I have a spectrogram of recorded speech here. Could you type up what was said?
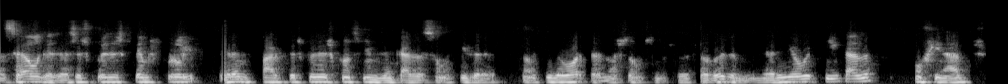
as selgas, essas coisas que temos por ali. Grande parte das coisas que consumimos em casa são aqui da, são aqui da horta, nós somos, somos só dois, a minha mulher e eu aqui em casa, confinados,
